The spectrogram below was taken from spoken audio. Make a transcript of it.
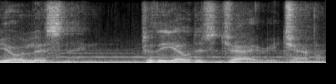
You're listening to the Otis Jiry channel.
